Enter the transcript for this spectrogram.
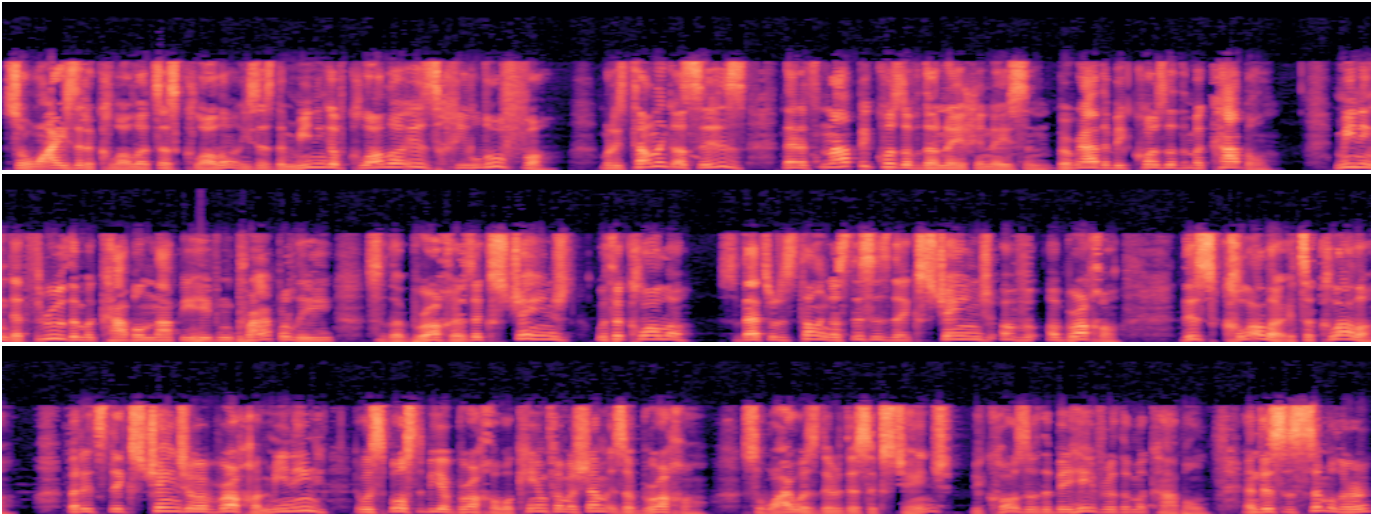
So why is it a klala? It says klala. He says the meaning of klala is chilufa. What he's telling us is that it's not because of the Neichin but rather because of the Makabel. Meaning that through the Makabel not behaving properly, so the bracha is exchanged with a klala. So that's what it's telling us. This is the exchange of a bracha. This klala, it's a klala, but it's the exchange of a bracha, meaning it was supposed to be a bracha. What came from Hashem is a bracha. So why was there this exchange? Because of the behavior of the makabel. And this is similar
